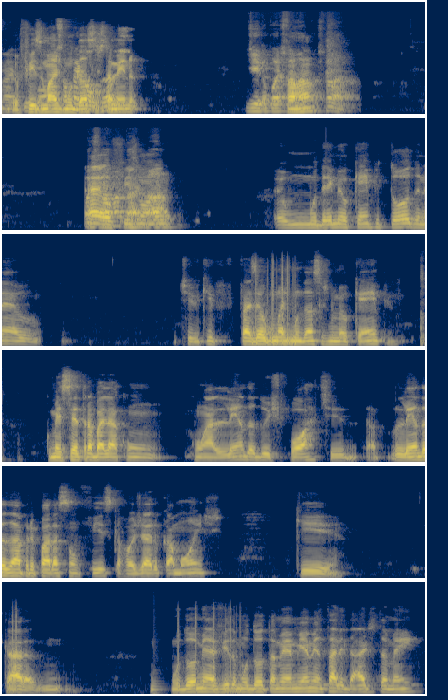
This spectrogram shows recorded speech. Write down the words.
Ah, eu fiz umas mudanças também. No... Diga, pode falar, uhum. pode falar. Pode é, falar, eu fiz uma. Eu mudei meu camp todo, né? Eu tive que fazer algumas mudanças no meu camp. Comecei a trabalhar com, com a lenda do esporte, a lenda da preparação física, Rogério Camões, que, cara, mudou a minha vida, mudou também a minha mentalidade também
